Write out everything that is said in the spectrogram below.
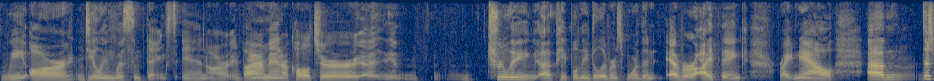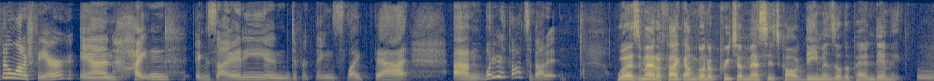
we are dealing with some things in our environment, our culture. Uh, you know, truly, uh, people need deliverance more than ever, I think, right now. Um, there's been a lot of fear and heightened anxiety and different things like that. Um, what are your thoughts about it? Well, as a matter of fact, I'm going to preach a message called Demons of the Pandemic. Ooh.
